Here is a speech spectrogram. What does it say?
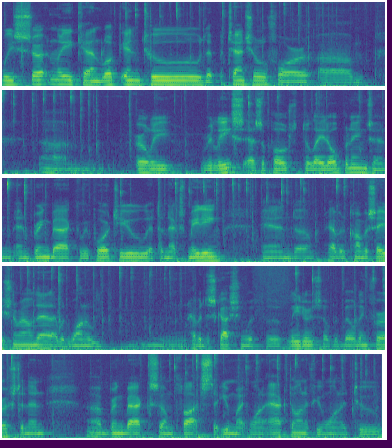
We certainly can look into the potential for um, um, early release as opposed to delayed openings and, and bring back a report to you at the next meeting and uh, have a conversation around that. I would want to have a discussion with the leaders of the building first and then uh, bring back some thoughts that you might want to act on if you wanted to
